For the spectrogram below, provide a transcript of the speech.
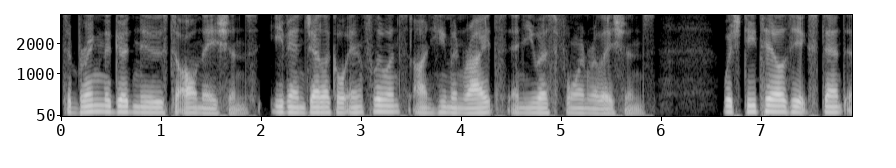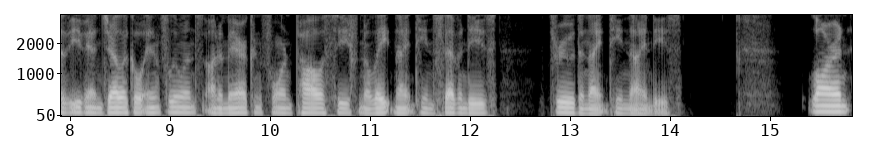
To Bring the Good News to All Nations Evangelical Influence on Human Rights and U.S. Foreign Relations, which details the extent of evangelical influence on American foreign policy from the late 1970s through the 1990s. Lauren,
